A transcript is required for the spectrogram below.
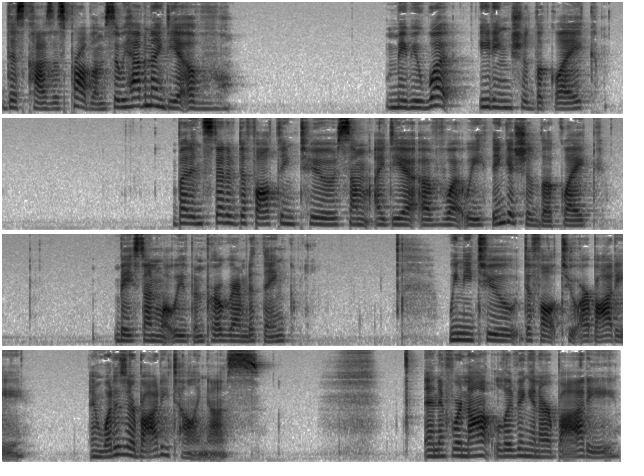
this causes problems. So we have an idea of maybe what eating should look like, but instead of defaulting to some idea of what we think it should look like based on what we've been programmed to think, we need to default to our body. And what is our body telling us? And if we're not living in our body,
